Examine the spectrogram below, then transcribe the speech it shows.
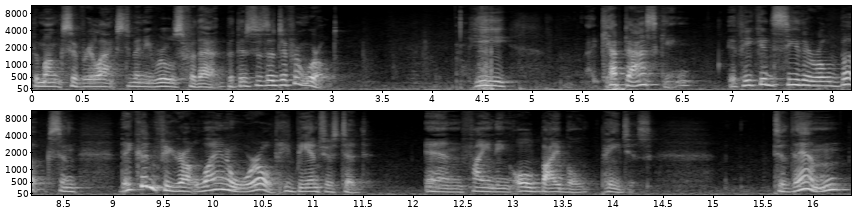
the monks have relaxed many rules for that, but this is a different world. He kept asking if he could see their old books, and they couldn't figure out why in the world he'd be interested in finding old Bible pages. To them,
